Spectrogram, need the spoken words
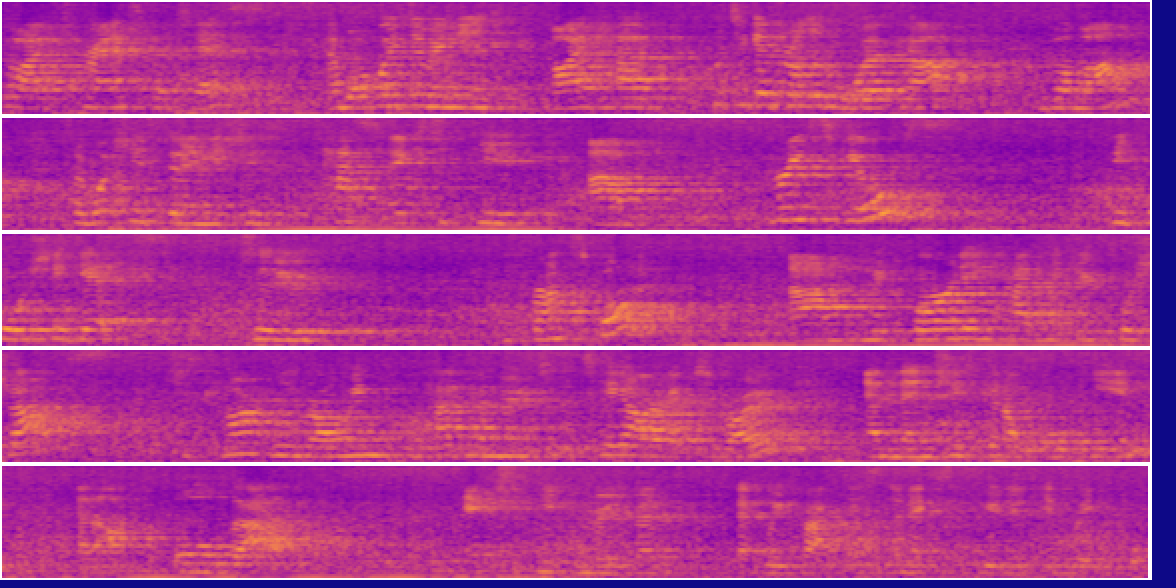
five transfer test. And what we're doing is I have put together a little workout for mum. So what she's doing is she has to execute um, three skills before she gets to front squat. Um, we've already had her do push-ups. She's currently rowing. We'll have her move to the TRX row, and then she's going to walk in, and after all that, execute the movement that we practiced and executed in week four.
